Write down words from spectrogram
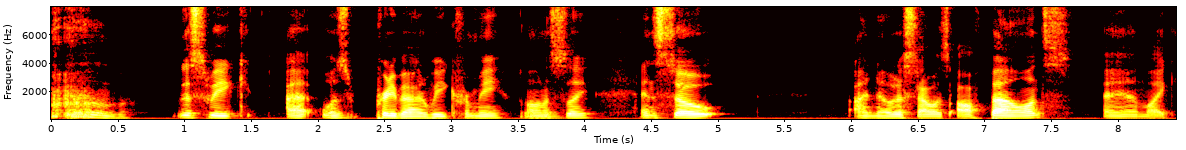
this week uh, was a pretty bad week for me, honestly. And so I noticed I was off balance and like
